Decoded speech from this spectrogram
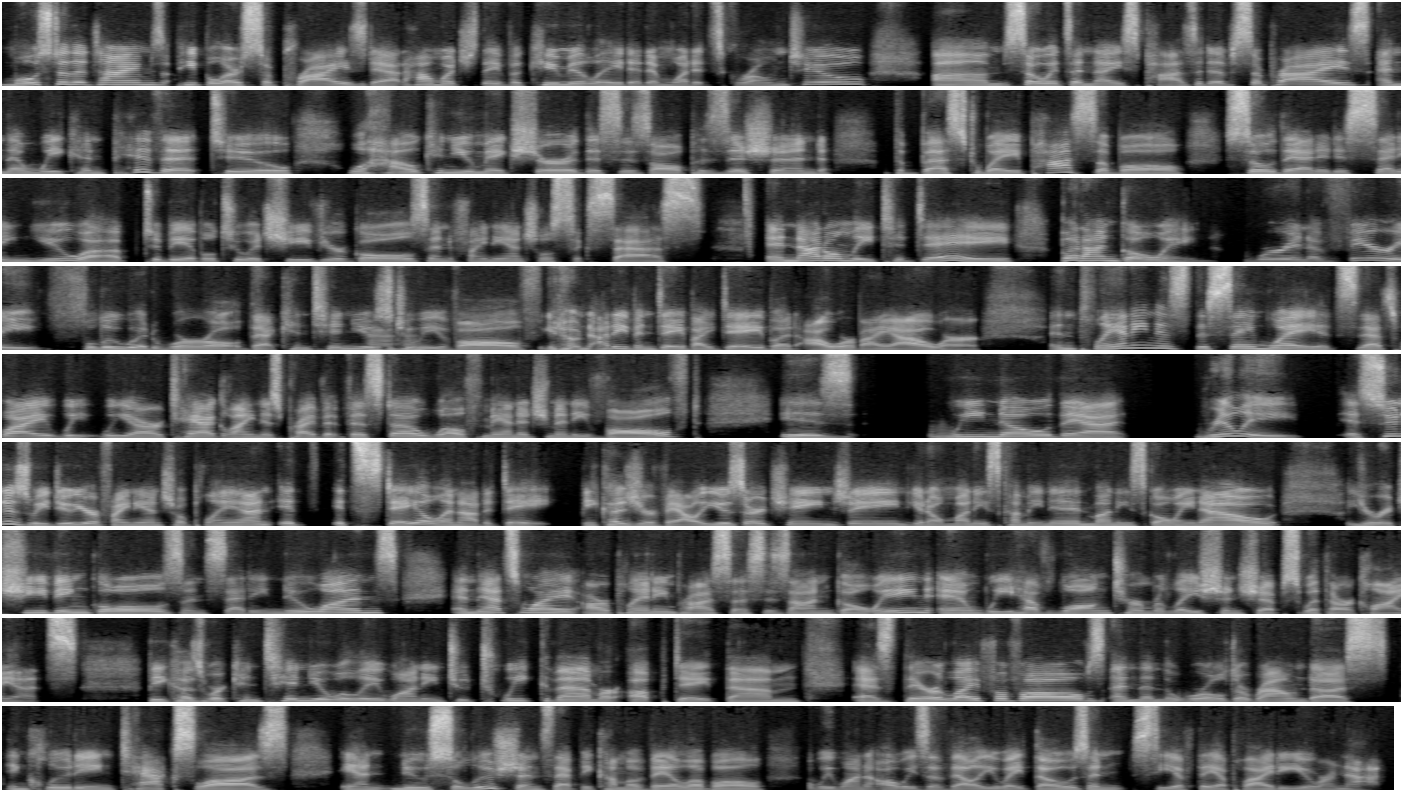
most of the times people are surprised at how much they've accumulated and what it's grown to. Um, so it's a nice positive surprise. And then we can pivot to well how can you make sure this is all positioned the best way possible so that it is setting you up to be able to achieve your goals and financial success and not only today but ongoing we're in a very fluid world that continues mm-hmm. to evolve, you know, not even day by day, but hour by hour. And planning is the same way. It's that's why we we our tagline is Private Vista Wealth Management Evolved is we know that really as soon as we do your financial plan, it's it's stale and out of date because your values are changing, you know, money's coming in, money's going out, you're achieving goals and setting new ones. And that's why our planning process is ongoing and we have long term relationships with our clients because we're continually wanting to tweak them or update them as their life evolves and then the world around us, including tax laws and new solutions that become available. We want to always evaluate those and see if they apply to you or not.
